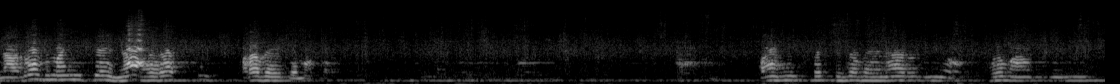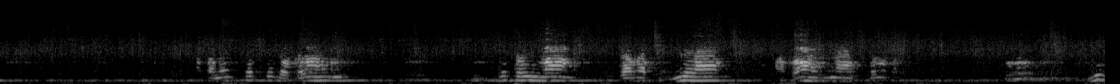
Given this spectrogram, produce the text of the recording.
na rozmanité náhradky pravé demokracie. páni předsedové národního shromáždění a pane předsedo vlády, děkuji vám za vaše milá a vážná slova. My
